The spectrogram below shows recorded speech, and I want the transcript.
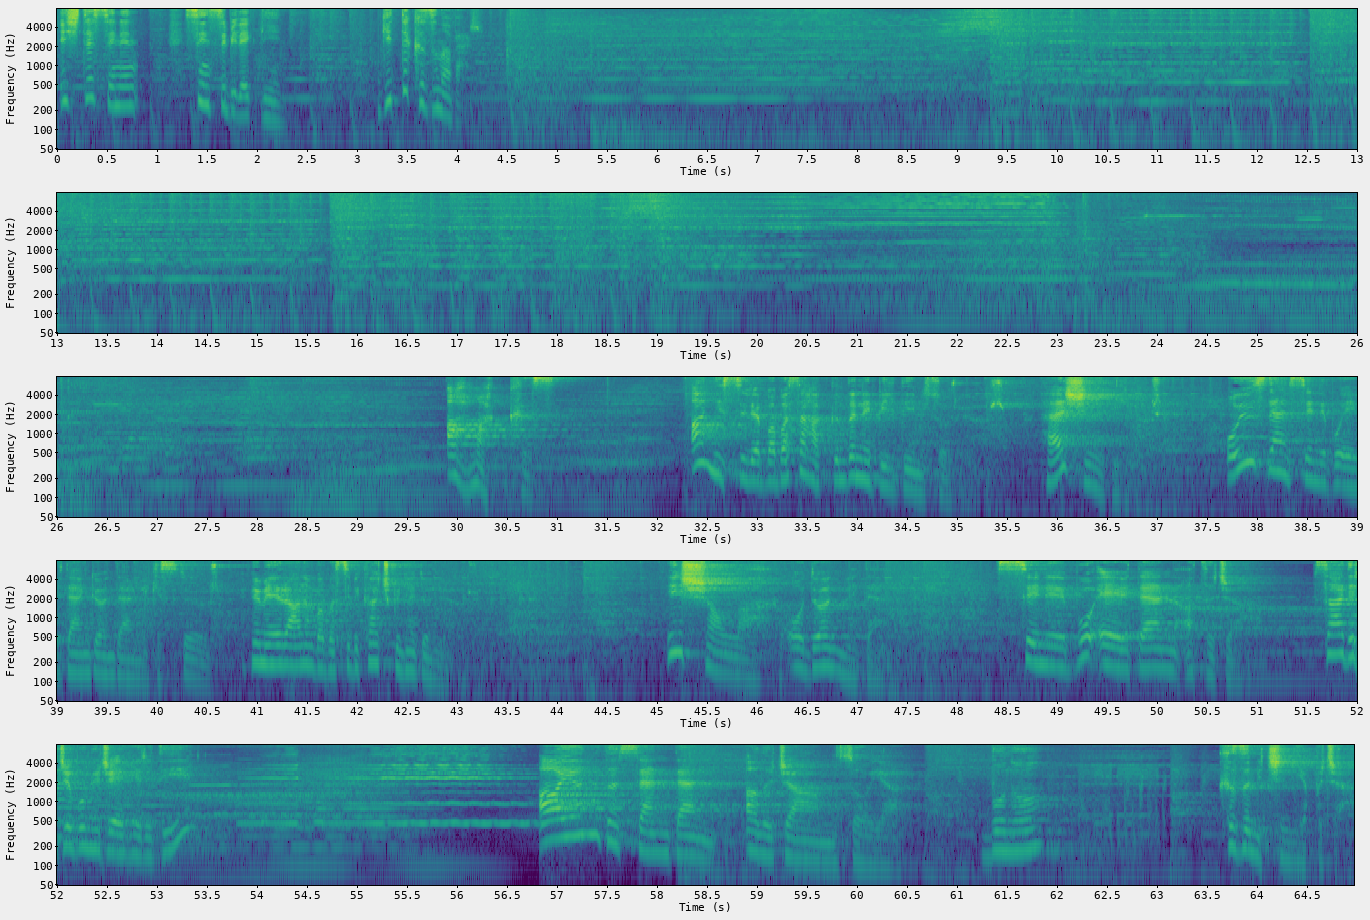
İşte senin sinsi bilekliğin. Git de kızına ver. Ahmak kız. Annesi ve babası hakkında ne bildiğimi soruyor. Her şeyi biliyor. O yüzden seni bu evden göndermek istiyor. Hümeyra'nın babası birkaç güne dönüyor. İnşallah o dönmeden seni bu evden atacağım. Sadece bu mücevheri değil, Ayanı da senden alacağım Zoya. Bunu kızım için yapacağım.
